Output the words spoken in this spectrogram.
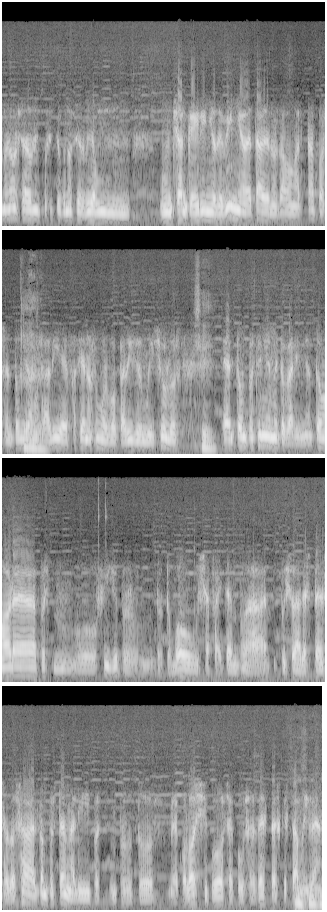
menores era o único sitio que non servía un un chanqueiriño de viño e tal, e nos daban as tapas, entón claro. íbamos ali e facíanos uns bocadillos moi chulos. Sí. Entón, pois, pues, teñen moito cariño. Entón, ahora, pois, pues, mm, o fillo pues, retomou xa fai tempo a, pois, a despensa do xa, entón, pois, ten ali pois, produtos ecolóxicos e cousas destas que está moi ben.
